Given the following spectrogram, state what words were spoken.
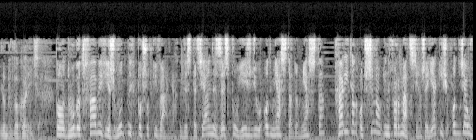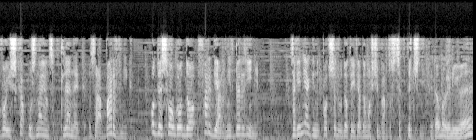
lub w okolicach. Po długotrwałych i żmudnych poszukiwaniach, gdy specjalny zespół jeździł od miasta do miasta, Harrington otrzymał informację, że jakiś oddział wojska, uznając tlenek za barwnik, odesłał go do farbiarni w Berlinie. Zawieniagin podszedł do tej wiadomości bardzo sceptycznie. Czy to możliwe,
